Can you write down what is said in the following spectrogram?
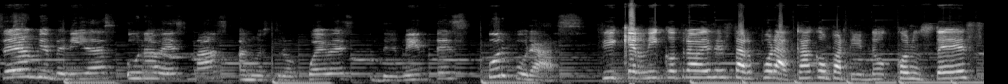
Sean bienvenidas una vez más a nuestro jueves de mentes púrpuras. Sí, qué rico otra vez estar por acá compartiendo con ustedes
